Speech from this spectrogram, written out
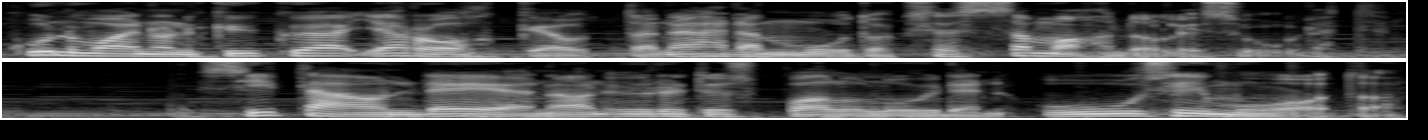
kun vain on kykyä ja rohkeutta nähdä muutoksessa mahdollisuudet. Sitä on DNAn yrityspalveluiden uusi muoto.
